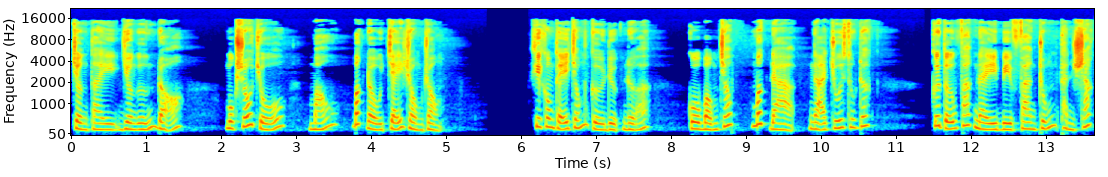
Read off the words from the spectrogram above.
Chân tay dần ửng đỏ. Một số chỗ, máu bắt đầu chảy ròng ròng. Khi không thể chống cự được nữa, cô bỗng chốc mất đà, ngã chuối xuống đất. Cứ tưởng phát này bị phan trúng thanh sắt,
